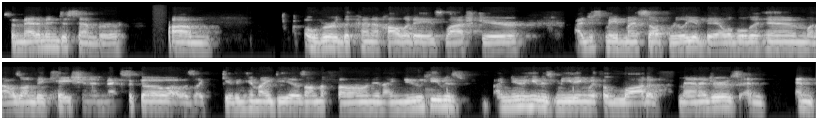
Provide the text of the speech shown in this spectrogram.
So met him in December. Um, over the kind of holidays last year, I just made myself really available to him. When I was on vacation in Mexico, I was like giving him ideas on the phone, and I knew he was I knew he was meeting with a lot of managers, and and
